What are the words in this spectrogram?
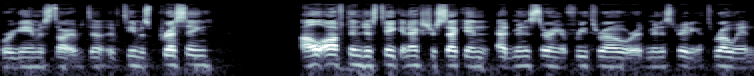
or a game is start if, team is pressing, I'll often just take an extra second administering a free throw or administrating a throw in.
